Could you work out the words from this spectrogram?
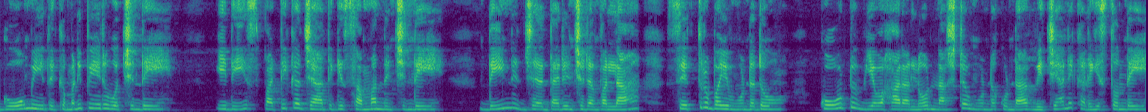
గోమేధికమని పేరు వచ్చింది. ఇది స్ఫటిక జాతికి సంబంధించింది. దీన్ని ధరించడం వల్ల శత్రుభయం ఉండదు. కోర్టు వ్యవహారాల్లో నష్టం ఉండకుండా విజయాన్ని కలిగిస్తుంది.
